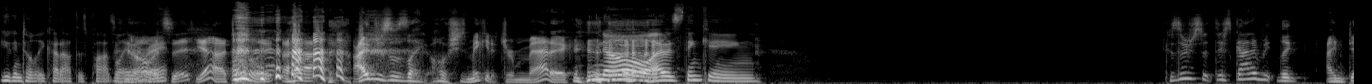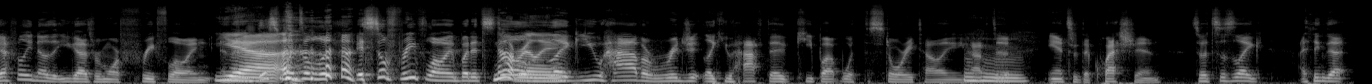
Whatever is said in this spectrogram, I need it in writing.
You can totally cut out this pause later, no, right? it's it. Yeah, totally. I just was like, oh, she's making it dramatic. no, I was thinking because there's there's got to be like I definitely know that you guys were more free flowing. Yeah. this one's a little. It's still free flowing, but it's still Not really. like you have a rigid like you have to keep up with the storytelling. You have to Mm-hmm. answer the question. So it's just like I think that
